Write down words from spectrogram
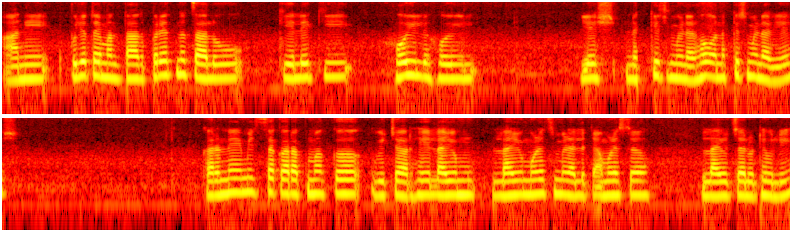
आणि पूजाताई म्हणतात प्रयत्न चालू केले की होईल होईल यश नक्कीच मिळणार. हो नक्कीच मिळणार यश. कारण नेहमीच सकारात्मक विचार हे लाईव्ह लाईव्हमुळेच मिळाले त्यामुळेच लाईव्ह चालू ठेवली.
